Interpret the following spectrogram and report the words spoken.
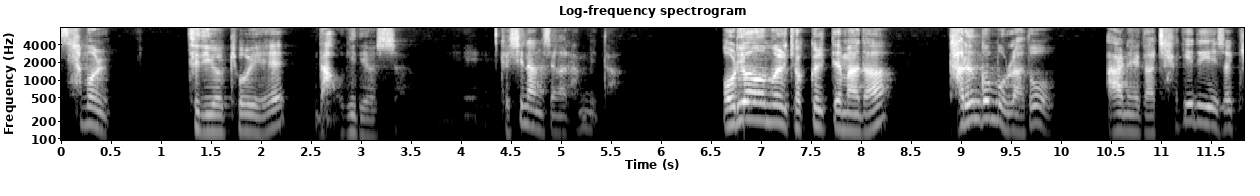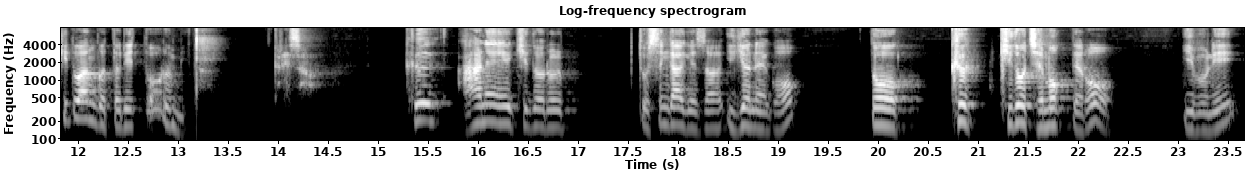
3월 드디어 교회에 나오게 되었어요. 그 신앙생활을 합니다. 어려움을 겪을 때마다 다른 건 몰라도 아내가 자기를 위해서 기도한 것들이 떠오릅니다. 그래서 그 아내의 기도를 또 생각해서 이겨내고 또 그 기도 제목대로 이분이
